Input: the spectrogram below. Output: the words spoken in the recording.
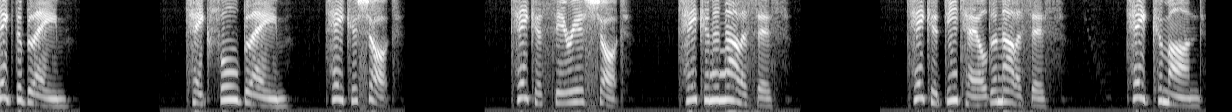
Take the blame. Take full blame. Take a shot. Take a serious shot. Take an analysis. Take a detailed analysis. Take command.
